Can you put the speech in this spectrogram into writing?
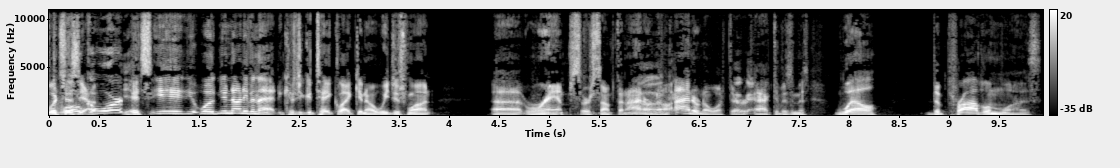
which is yeah, award? It's it, well, you're not even that because you could take like you know we just want uh, ramps or something. I don't Oh, know. okay. I don't know what their Okay. activism is. Well, the problem was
